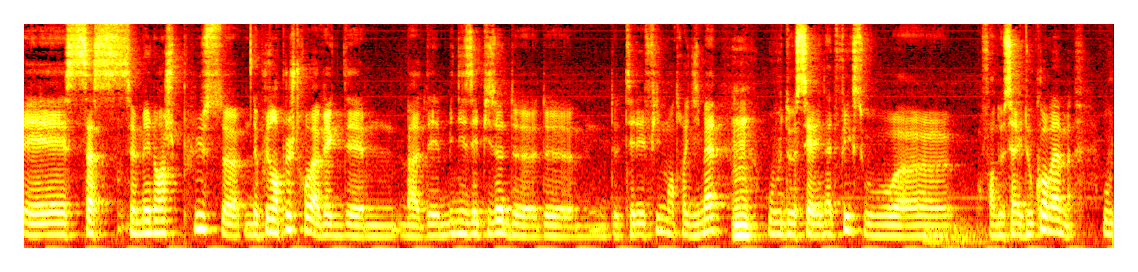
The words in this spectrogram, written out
Et ça se mélange plus, euh, de plus en plus, je trouve, avec des, bah, des mini-épisodes de, de, de téléfilms, entre guillemets, Mm. ou de séries Netflix, ou euh, enfin de séries tout court même, où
